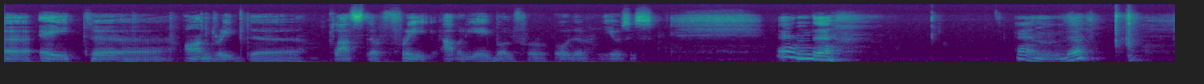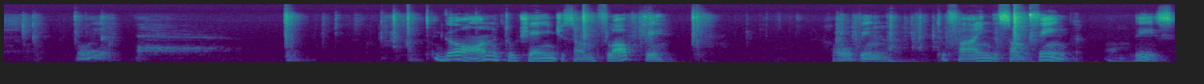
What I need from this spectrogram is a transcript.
800 uh, cluster free available for other uses. And uh, and we go on to change some floppy hoping to find something on this.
